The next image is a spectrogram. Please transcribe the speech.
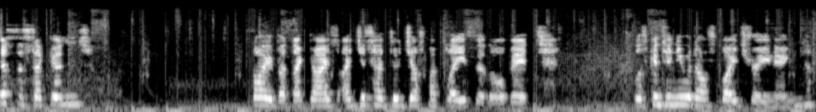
Just a second. Sorry about that, guys. I just had to adjust my place a little bit. Let's continue with our spy training.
